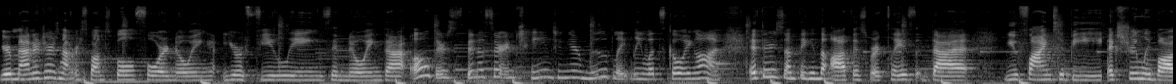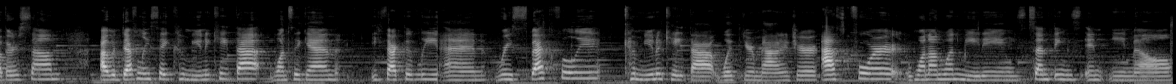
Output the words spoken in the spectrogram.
Your manager is not responsible for knowing your feelings and knowing that, oh, there's been a certain change in your mood lately, what's going on? If there's something in the office workplace that you find to be extremely bothersome, I would definitely say communicate that. Once again, effectively and respectfully communicate that with your manager. Ask for one-on-one -on -one meetings, send things in email.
